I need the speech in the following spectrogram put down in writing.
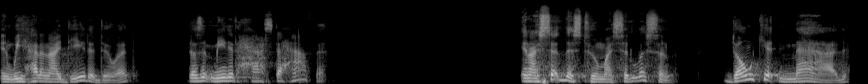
and we had an idea to do it doesn't mean it has to happen. And I said this to him I said, listen, don't get mad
